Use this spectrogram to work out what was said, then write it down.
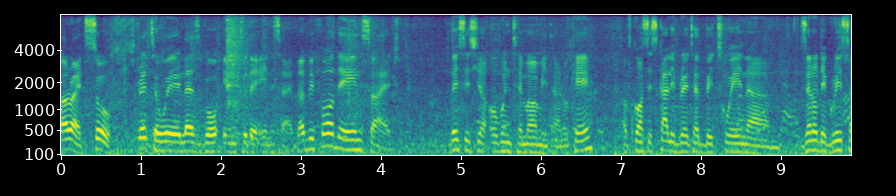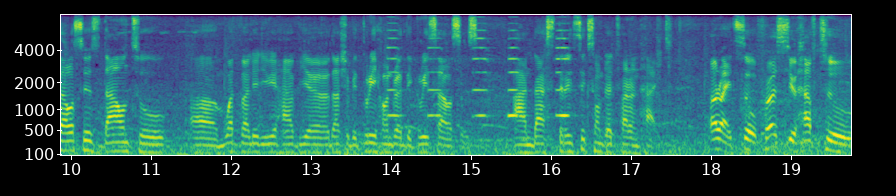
All right, so straight away, let's go into the inside. But before the inside, this is your oven thermometer, okay? Of course, it's calibrated between um, 0 degrees Celsius down to um, what value do you have here? That should be 300 degrees Celsius, and that's 3600 Fahrenheit. All right, so first you have to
